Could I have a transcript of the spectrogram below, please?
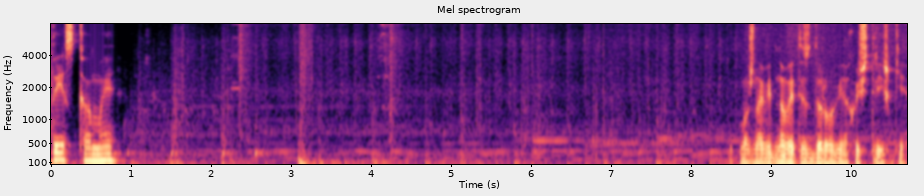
Тими дисками. Тут можна відновити здоров'я хоч трішки.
